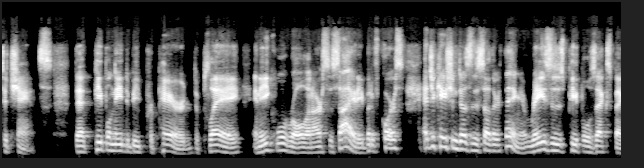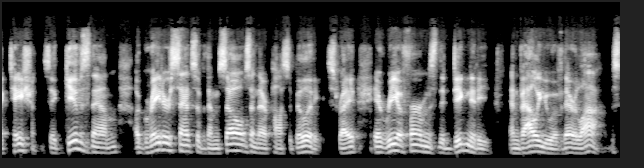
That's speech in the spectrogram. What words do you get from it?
to chance, that people need to be prepared to play an equal role in our society. But of course, education does this other thing it raises people's expectations, it gives them a greater sense of themselves and their possibilities, right? It reaffirms the dignity and value of their lives.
